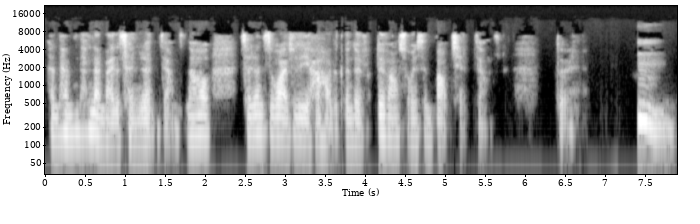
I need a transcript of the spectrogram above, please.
很很很坦白的承认这样子，然后承认之外，就是也好好的跟对方对方说一声抱歉这样子。对，嗯，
